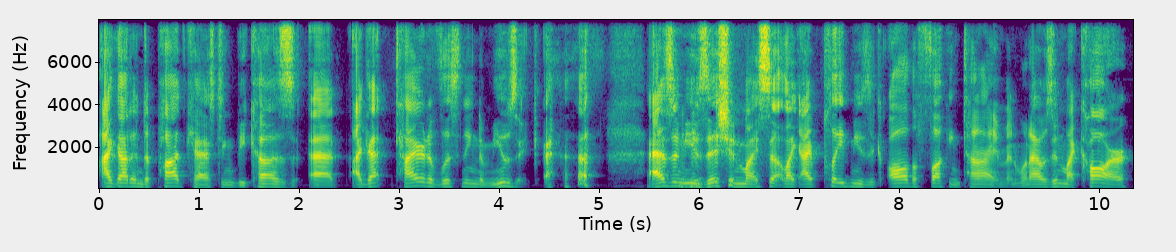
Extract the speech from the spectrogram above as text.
I got into podcasting because at, I got tired of listening to music. As a musician myself, like I played music all the fucking time. And when I was in my car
